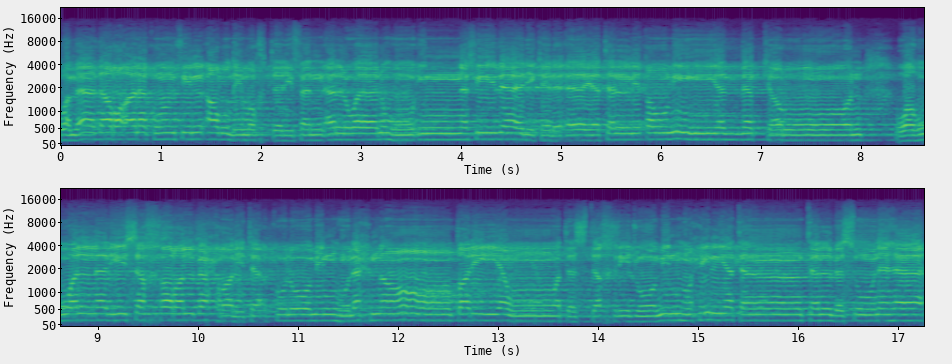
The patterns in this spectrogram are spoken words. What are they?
وما ذرأ لكم في الأرض مختلفا ألوانه إن في ذلك لآية لقوم يذكرون وهو الذي سخر البحر لتأكلوا منه لحما طريا وتستخرجوا منه حلية تلبسونها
